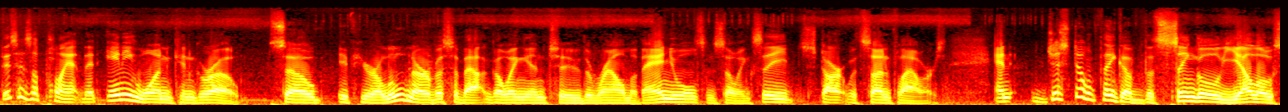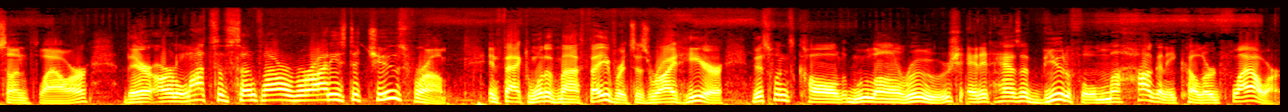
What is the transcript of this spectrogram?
This is a plant that anyone can grow. So if you're a little nervous about going into the realm of annuals and sowing seed, start with sunflowers. And just don't think of the single yellow sunflower. There are lots of sunflower varieties to choose from. In fact, one of my favorites is right here. This one's called Moulin Rouge, and it has a beautiful mahogany colored flower.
